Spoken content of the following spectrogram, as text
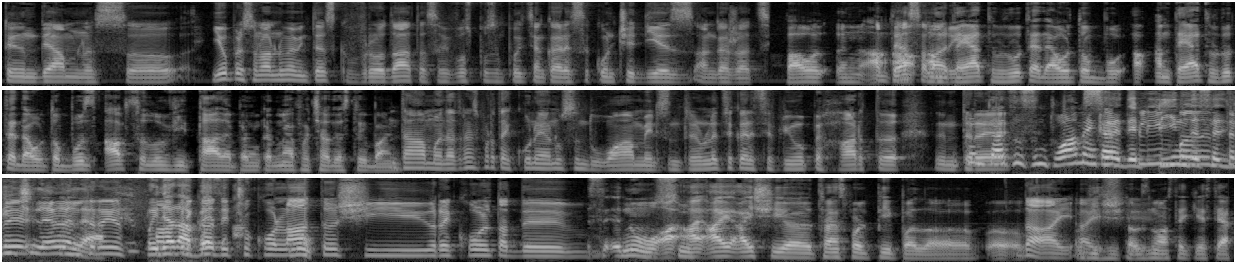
te îndeamnă să... Eu personal nu mi-amintesc vreodată să fi fost pus în poziția în care să concediez angajați. Paul, în, Am tăiat am salarii. tăiat rute de autobuz, am tăiat rute de autobuz absolut vitale pentru că nu mai făceau destui bani. Da, mă, dar Transport Tycoon ăia nu sunt oameni, sunt trenulețe care se plimbă pe hartă între... Contează, sunt oameni se care depind plimbă de serviciile între, alea. Între Păi da, da, fabrica vezi, de ciocolată și recolta de... Se- Nu, Sup. ai, ai, ai și uh, transport people uh, uh, Da, ai, ai vehicles, și... nu asta e chestia.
